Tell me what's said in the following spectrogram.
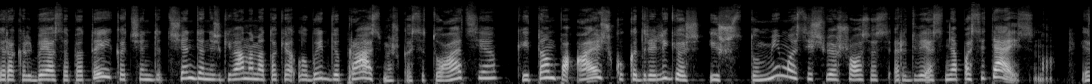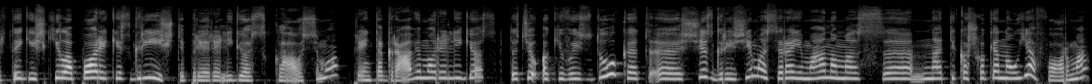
yra kalbėjęs apie tai, kad šiandien, šiandien išgyvename tokią labai dviprasmišką situaciją, kai tampa aišku, kad religijos išstumimas iš viešosios erdvės nepasiteisino. Ir taigi iškyla poreikis grįžti prie religijos klausimo, prie integravimo religijos, tačiau akivaizdu, kad e, šis grįžimas yra įmanomas, e, na, tik kažkokia nauja forma,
